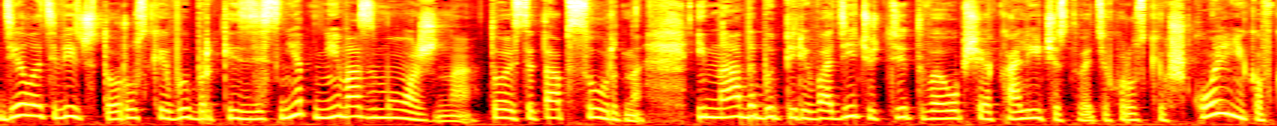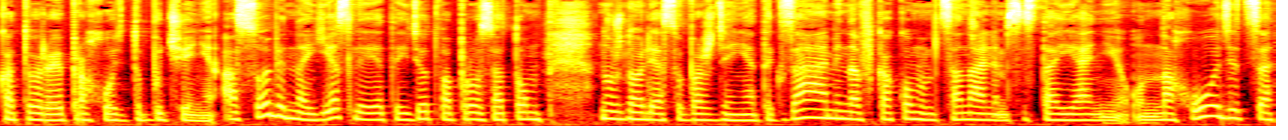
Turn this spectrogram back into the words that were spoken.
делать вид, что русской выборки здесь нет, невозможно. То есть это абсурдно. И надо бы переводить, учитывая общее количество этих русских школьников, которые проходят обучение, особенно если это это идет вопрос о том, нужно ли освобождение от экзаменов, в каком эмоциональном состоянии он находится,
